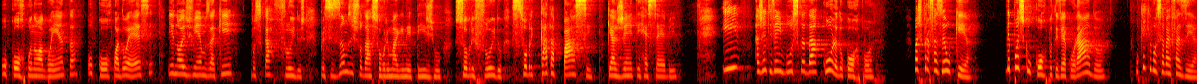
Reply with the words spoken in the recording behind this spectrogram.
o corpo não aguenta, o corpo adoece e nós viemos aqui buscar fluidos. Precisamos estudar sobre magnetismo, sobre fluido, sobre cada passe que a gente recebe. E a gente vem em busca da cura do corpo. Mas para fazer o quê? Depois que o corpo estiver curado, o que, que você vai fazer?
